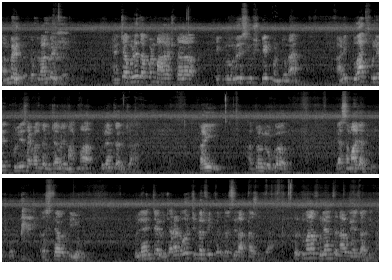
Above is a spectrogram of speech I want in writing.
आंबेडकर डॉक्टर आंबेडकर यांच्यामुळेच आपण महाराष्ट्राला एक प्रोग्रेसिव्ह स्टेट म्हणतो ना. आणि तोच फुले फुले साहेबांचा विचार म्हणजे महात्मा फुल्यांचा विचार. काही अतरंग लोक या समाजातले रस्त्यावरती येऊन फुल्यांच्या विचारांवर चिकलफिक करत असतील आता सुद्धा तर तुम्हाला फुल्यांचं नाव घ्यायचा अधिकार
